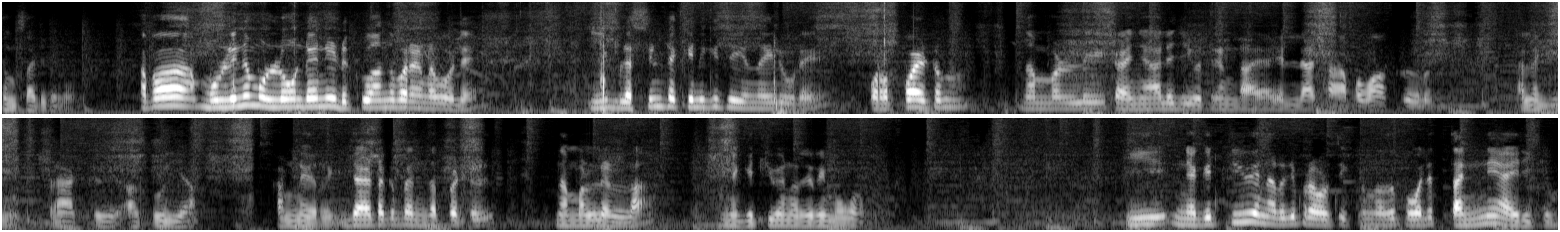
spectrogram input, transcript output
സംസാരിക്കുന്നത്. അപ്പോൾ മുള്ളിനെ മുള്ളുകൊണ്ട് തന്നെ എടുക്കുക എന്ന് പറയുന്ന പോലെ ഈ ബ്ലെസ്സിങ് ടെക്നിക്ക് ചെയ്യുന്നതിലൂടെ ഉറപ്പായിട്ടും നമ്മളിൽ കഴിഞ്ഞാല ജീവിതത്തിലുണ്ടായ എല്ലാ ശാപവാക്കുകളും അല്ലെങ്കിൽ ട്രാക്ക് അസൂയ കണ്ണീർ ഇതായിട്ടൊക്കെ ബന്ധപ്പെട്ട് നമ്മളിലുള്ള നെഗറ്റീവ് എനർജി റിമൂവ് ആവും. ഈ നെഗറ്റീവ് എനർജി പ്രവർത്തിക്കുന്നത് പോലെ തന്നെയായിരിക്കും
